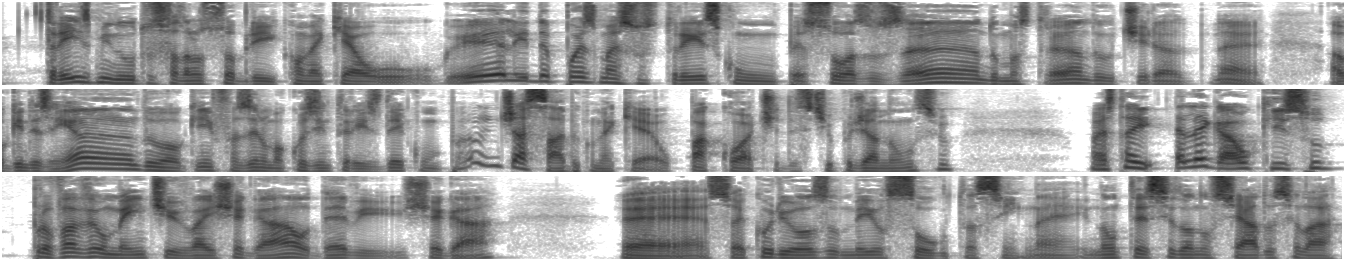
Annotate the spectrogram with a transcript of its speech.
três minutos falando sobre como é que é o ele, e depois mais uns três com pessoas usando, mostrando, tira, né? Alguém desenhando, alguém fazendo uma coisa em 3D com. A gente já sabe como é que é o pacote desse tipo de anúncio. Mas tá aí. É legal que isso provavelmente vai chegar, ou deve chegar. É, só é curioso, meio solto assim, né? E não ter sido anunciado, sei lá,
